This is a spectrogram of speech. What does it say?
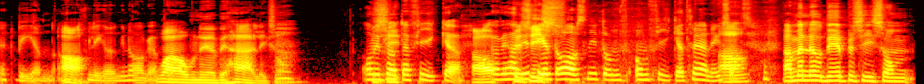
ett ben. Ja. Får ligga och gnaga på. Wow, nu är vi här liksom. Om vi Precis. pratar fika. Ja, Ja, vi hade ju ett precis. helt avsnitt om, om fikaträning. Så Ja. att, ja, men det är precis som...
